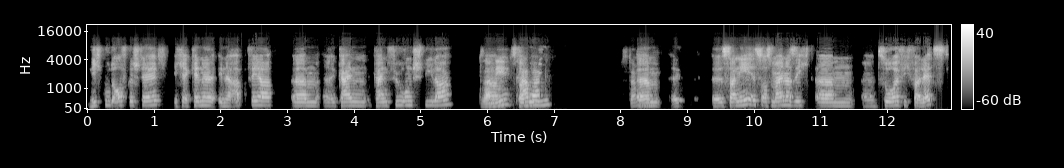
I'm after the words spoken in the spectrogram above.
nicht gut aufgestellt. Ich erkenne in der Abwehr ähm, äh, keinen, keinen Führungsspieler. Sané, ähm, Kabak? Ähm, äh, äh, Sané ist aus meiner Sicht ähm, äh, zu häufig verletzt,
